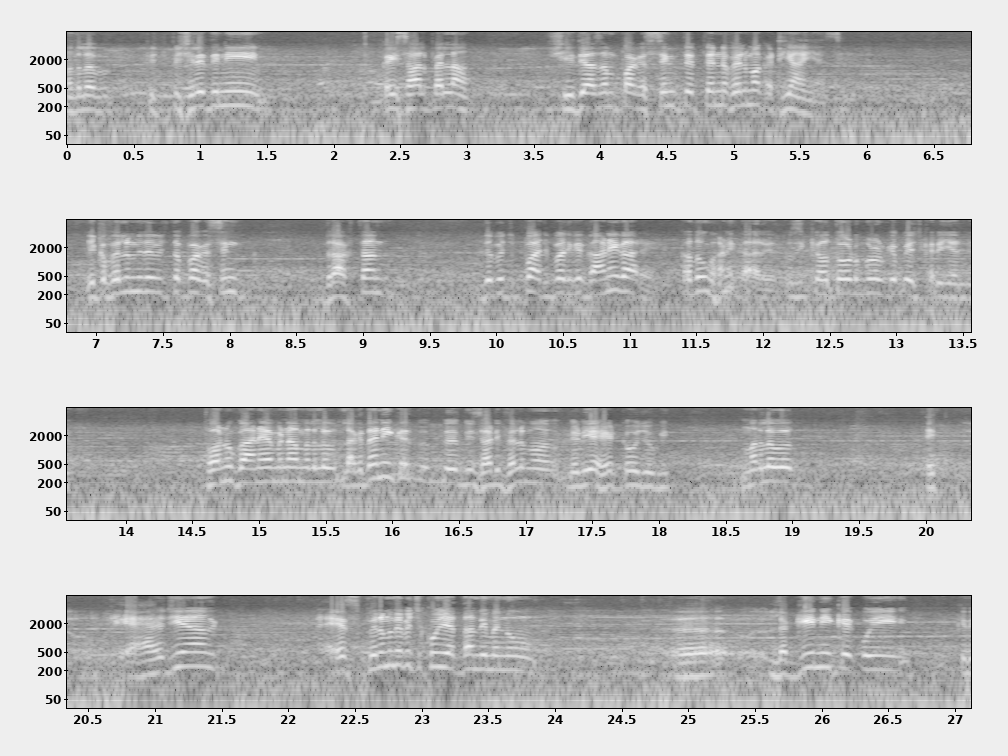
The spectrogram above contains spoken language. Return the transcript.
ਮਤਲਬ, ਪਿ- ਪਿਛਲੇ ਦਿਨੀ, ਕਈ ਸਾਲ ਪਹਿਲਾਂ, ਸ਼ਹੀਦ ਆਜ਼ਮ ਭਗਤ ਸਿੰਘ ਤੇ ਤਿੰਨ ਫਿਲਮਾਂ ਇਕੱਠੀਆਂ ਆਈਆਂ ਸੀ। ਇੱਕ ਫਿਲਮ ਦੇ ਵਿੱਚ ਤਾਂ ਭਗਤ ਸਿੰਘ ਦਰਖਤਾਂ ਦੇ ਵਿੱਚ ਭੱਜ ਭੱਜ ਕੇ ਗਾਣੇ ਗਾ ਰਹੇ। ਕਦੋਂ ਗਾਣੇ ਗਾ ਰਹੇ? ਤੁਸੀਂ ਕਿਉਂ ਤੋੜ ਮਰੋੜ ਕੇ ਪੇਸ਼ ਕਰੀ ਜਾਂਦੇ ਹੋ? ਤੁਹਾਨੂੰ ਗਾਣਿਆਂ ਬਿਨਾ ਮਤਲਬ ਲੱਗਦਾ ਨਹੀਂ ਕਿ ਵੀ ਸਾਡੀ ਫਿਲਮ ਜਿਹੜੀ ਹੈ ਹਿੱਟ ਹੋ ਜੂਗੀ ਮਤਲਬ ਇੱਕ ਇਹੋ ਜਿਹੀਆਂ ਇਸ ਫਿਲਮ ਦੇ ਵਿੱਚ ਕੋਈ ਇਦਾਂ ਦੀ ਮੈਨੂੰ ਲੱਗੀ ਨਹੀਂ ਕਿ ਕੋਈ ਕਿ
